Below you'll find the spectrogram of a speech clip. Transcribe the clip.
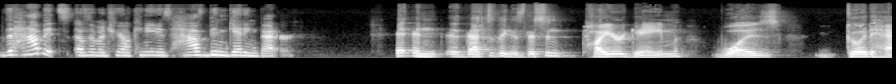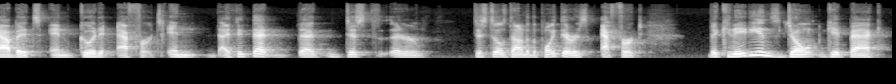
the habits of the Montreal Canadiens have been getting better. And, and that's the thing is this entire game was good habits and good efforts, and I think that that just or distills down to the point there is effort. The Canadiens don't get back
